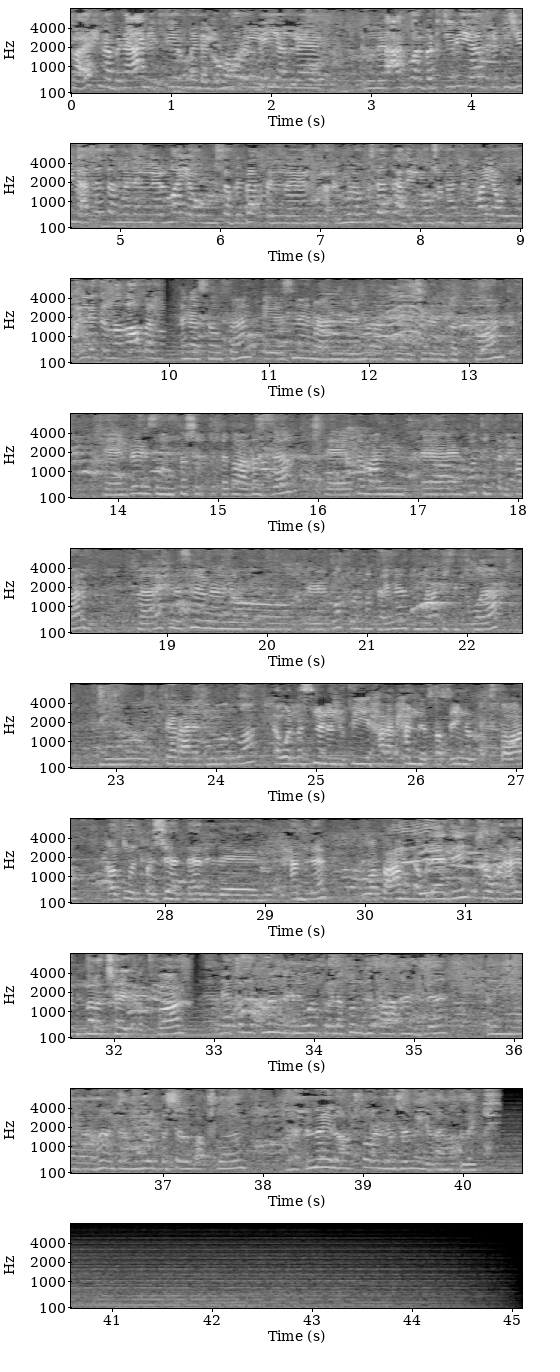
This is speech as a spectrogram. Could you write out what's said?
فإحنا بنعاني كثير من الأمور اللي هي ال- العدوى البكتيريه هذه اللي بتجينا أساسا من المية ومسببات الملوثات هذه الموجودة في المية وقلة النظافة. أنا سوسن إيه، سمعنا عن مرض جرى البطال إيه، الفيروس المنتشر في قطاع غزة. إيه، طبعا فترة الحرب. فإحنا سمعنا إنه إيه، توفروا تطعيمات في مراكز الإيواء إنه تابعة للنوروا أول ما سمعنا إنه في حملة تطعيم للأطفال على طول توجهت لهذه الحملة. وطعمت أولادي خوفا عليهم من مرض شلل الأطفال. لكن نتمنى أن يوفر لكل قطاع أن هذا مرض بسبب الأطفال. حماية الأطفال جميعا.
